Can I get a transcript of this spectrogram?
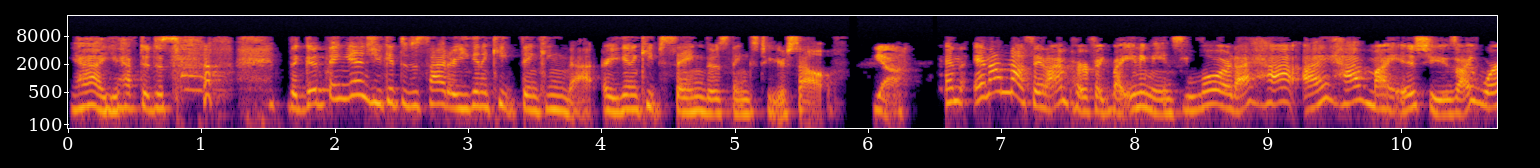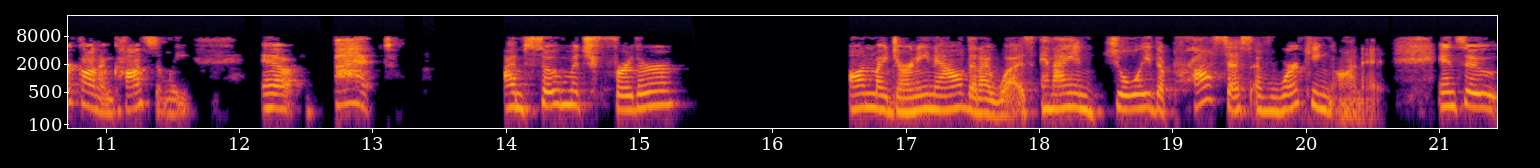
yeah, you have to just, the good thing is you get to decide are you going to keep thinking that? Are you going to keep saying those things to yourself? Yeah. And, and I'm not saying I'm perfect by any means. Lord, I have, I have my issues. I work on them constantly. Uh, but I'm so much further on my journey now that I was, and I enjoy the process of working on it. And so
